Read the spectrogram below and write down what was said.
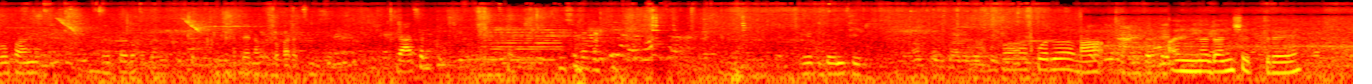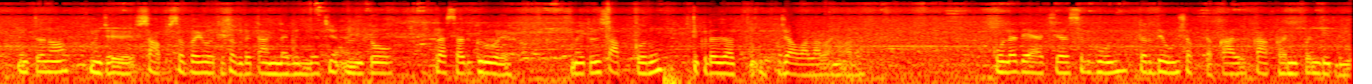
हो त्यांना फोटो काढायचं असेल एक दोन तीन. परत अन्नदान क्षेत्र आहे. इथं ना म्हणजे साफसफाई होते सगळे तांदळा बिंद्याची आणि तो प्रसाद गृह आहे. मग इथून साफ करून तिकडं जातो जेवाला बनवायला. कोणाला द्यायचे असेल गुण तर देऊ शकता. काल काकाने पण दिली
